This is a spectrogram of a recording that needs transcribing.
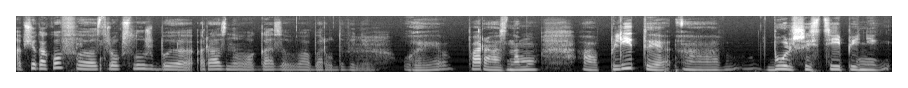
Вообще, каков э, срок службы разного газового оборудования? Ой, по-разному. А, плиты в большей степени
